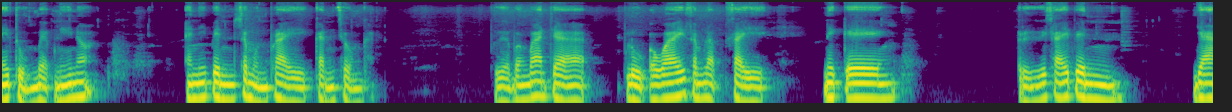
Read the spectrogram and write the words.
ในถุงแบบนี้เนาะ อันนี้เป็นสมุนไพรกันชงค่ะ เผื่อบางบ้านจะปลูกเอาไว้สำหรับใส่ในแกง หรือใช้เป็นยา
